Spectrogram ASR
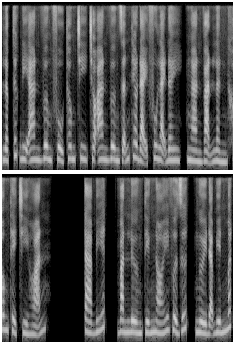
lập tức đi An Vương phủ thông chi cho An Vương dẫn theo đại phu lại đây, ngàn vạn lần không thể trì hoãn. Ta biết, Văn Lương tiếng nói vừa dứt, người đã biến mất,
